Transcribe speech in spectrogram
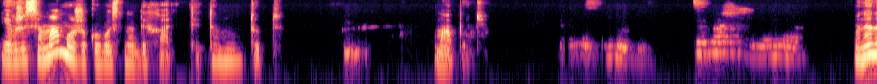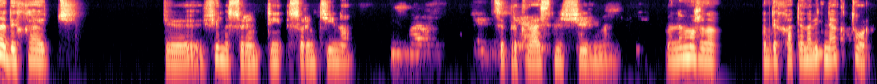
Я вже сама можу когось надихати, тому тут, мабуть. Мене надихають фільми Соренті- Соррентіно. Це прекрасні фільми. Мене може надихати навіть не актор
